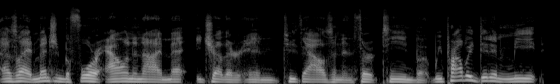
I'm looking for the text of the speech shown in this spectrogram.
as I had mentioned before, Alan and I met each other in 2013, but we probably didn't meet,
